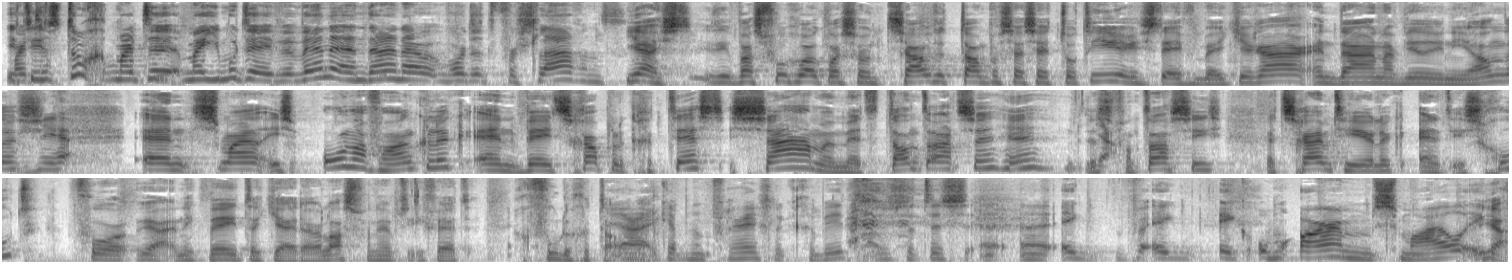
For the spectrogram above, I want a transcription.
Maar, het is toch, maar, te- maar je moet even wennen en daarna wordt het verslavend. Juist, ik was vroeger ook was zo'n zoute tandpasta. Zei tot hier is het even een beetje raar en daarna wil je niet anders. Ja. En Smile is onafhankelijk en wetenschappelijk getest samen met tandartsen. Hè? Dat is Ja. fantastisch. Het schuimt heerlijk en het is goed voor, ja, en ik weet dat jij daar last van hebt, Yvette, gevoelige tanden. Ja, ik heb een vreselijk gebit. Dus het is, eh, eh, ik, ik, ik omarm Smile. Ik, Ja.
